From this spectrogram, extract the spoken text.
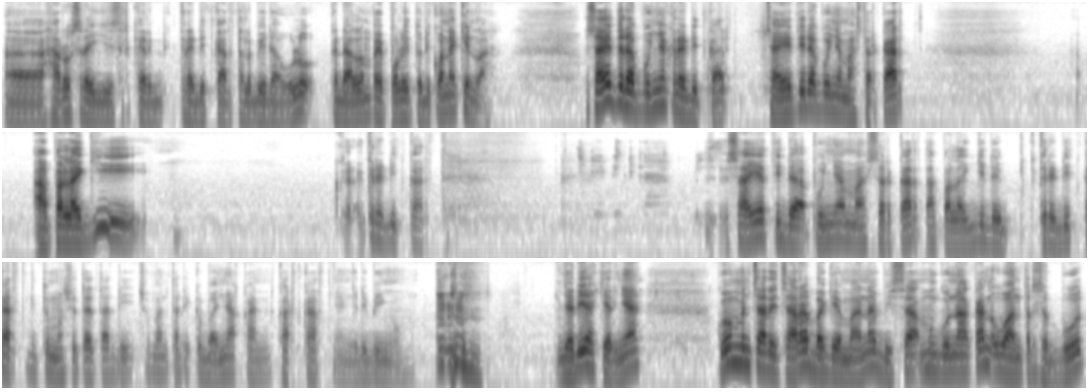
Eh, harus register kred- kredit card terlebih dahulu ke dalam PayPal itu dikonekin lah. Saya tidak punya kredit card, saya tidak punya Mastercard. Apalagi kre- kredit card. Saya tidak punya Mastercard apalagi kredit card gitu maksudnya tadi. Cuman tadi kebanyakan card-cardnya jadi bingung. jadi akhirnya gue mencari cara bagaimana bisa menggunakan uang tersebut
